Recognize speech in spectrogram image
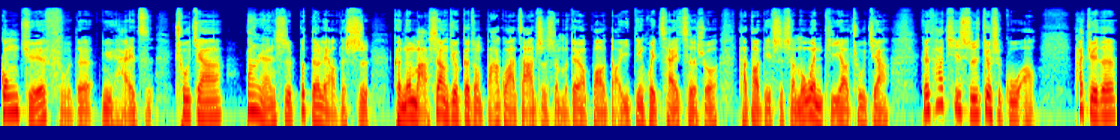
公爵府的女孩子出家，当然是不得了的事。可能马上就各种八卦杂志什么都要报道，一定会猜测说她到底是什么问题要出家。可是她其实就是孤傲，她觉得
